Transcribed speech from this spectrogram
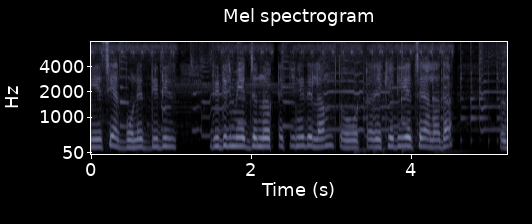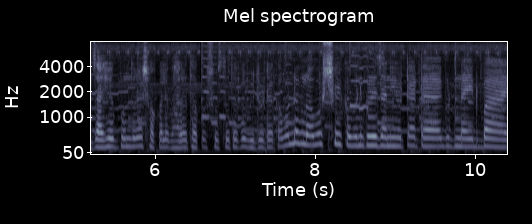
নিয়েছি, আর বোনের দিদির দিদির মেয়ের জন্য একটা কিনে দিলাম, তো ওটা রেখে দিয়েছে আলাদা। তো যাই হোক বন্ধুরা, সকলে ভালো থাকো, সুস্থ থাকো, ভিডিওটা কেমন লাগল অবশ্যই কমেন্ট করে জানিও। টাটা গুড নাইট বাই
